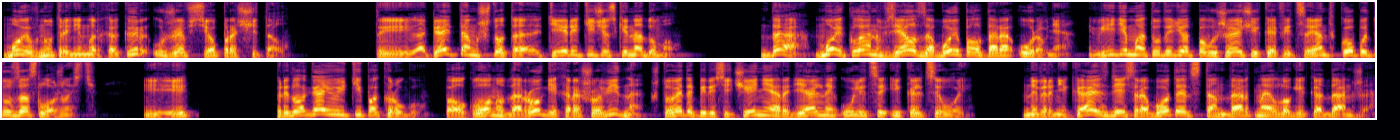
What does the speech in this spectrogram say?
Мой внутренний Мархакыр уже все просчитал. Ты опять там что-то теоретически надумал? Да, мой клан взял за бой полтора уровня. Видимо, тут идет повышающий коэффициент к опыту за сложность. И? Предлагаю идти по кругу. По уклону дороги хорошо видно, что это пересечение радиальной улицы и кольцевой. Наверняка здесь работает стандартная логика данжа.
